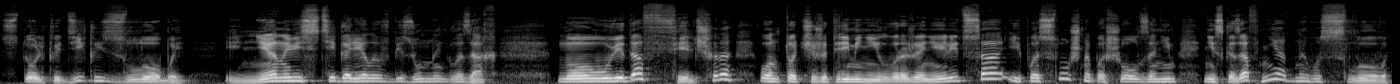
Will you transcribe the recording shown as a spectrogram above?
Столько дикой злобы и ненависти горело в безумных глазах, но, увидав фельдшера, он тотчас же переменил выражение лица и послушно пошел за ним, не сказав ни одного слова,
